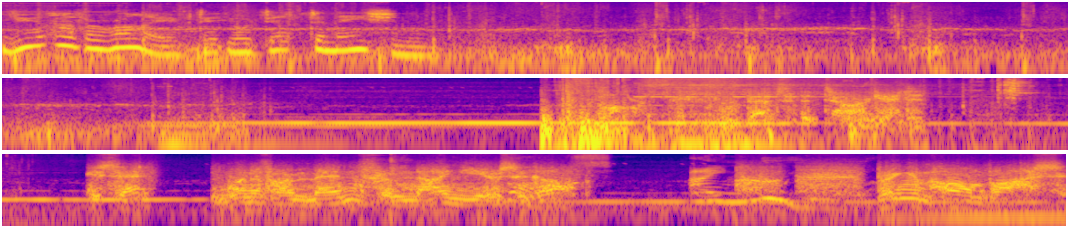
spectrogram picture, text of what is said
You have arrived at your destination. That's the target. Is that one of our men from nine years ago? I knew you, Bring him home, boss.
